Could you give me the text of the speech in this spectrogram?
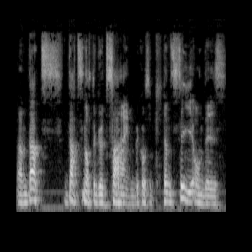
and that's that's not a good sign because you can see on these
